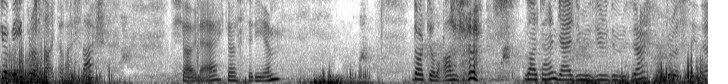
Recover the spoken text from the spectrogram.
göbeği burası arkadaşlar. Şöyle göstereyim. Dört yol ağzı. Zaten geldiğimiz yürüdüğümüz yer burasıydı.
